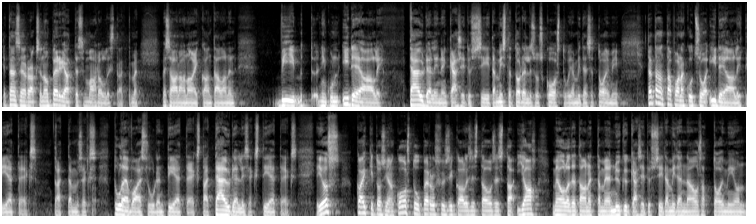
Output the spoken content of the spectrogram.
ja tämän seurauksena on periaatteessa mahdollista, että me, me saadaan aikaan tällainen vii, niin kuin ideaali, täydellinen käsitys siitä, mistä todellisuus koostuu ja miten se toimii. Tätä on tapana kutsua ideaalitieteeksi tai tämmöiseksi tulevaisuuden tieteeksi tai täydelliseksi tieteeksi. Ja jos kaikki tosiaan koostuu perusfysikaalisista osista ja me oletetaan, että meidän nykykäsitys siitä, miten nämä osat toimii, on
